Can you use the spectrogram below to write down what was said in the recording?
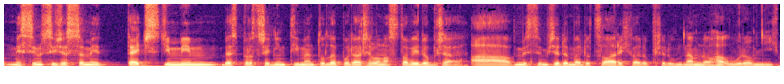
Myslím si, že se mi teď s tím mým bezprostředním týmem tohle podařilo nastavit dobře a myslím, že jdeme docela rychle dopředu na mnoha úrovních.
